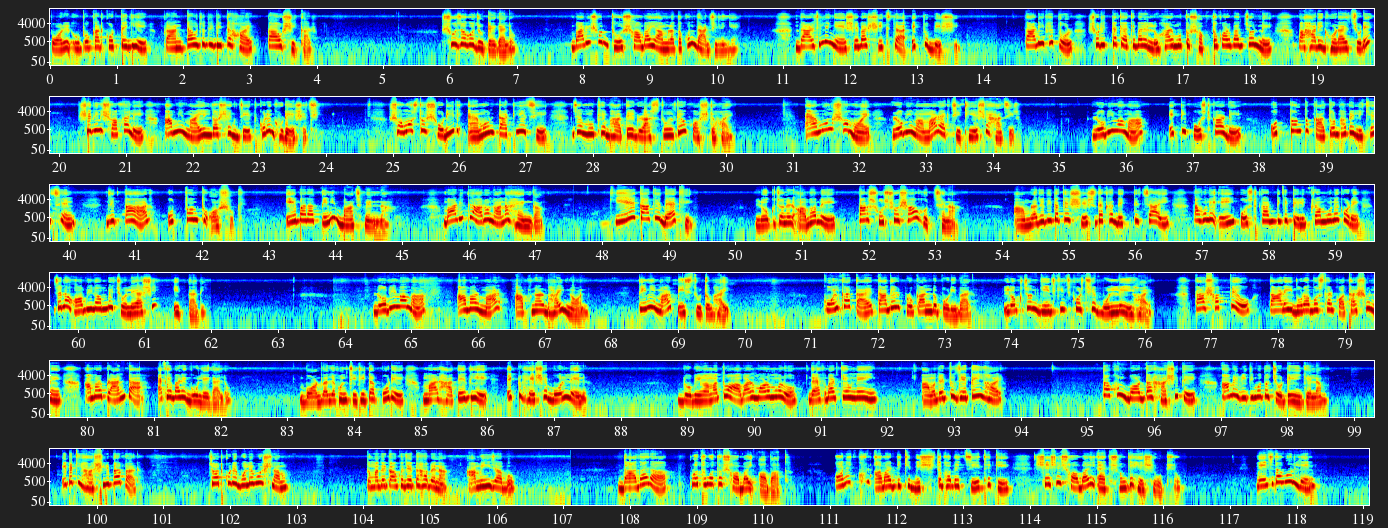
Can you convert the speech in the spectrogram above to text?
পরের উপকার করতে গিয়ে প্রাণটাও যদি দিতে হয়, তাও স্বীকার সুযোগও জুটে গেল। বাড়ি শুদ্ধ সবাই আমরা তখন দার্জিলিংয়ে। দার্জিলিংয়ে সেবার শীতটা একটু বেশি। তারই ভেতর শরীরটাকে একেবারে লোহার মতো শক্ত করবার জন্যে পাহাড়ি ঘোড়ায় চড়ে সেদিন সকালে আমি মাইল দশেক জেদ করে ঘুরে এসেছি। সমস্ত শরীর এমন টাটিয়েছে যে মুখে ভাতের গ্রাস তুলতেও কষ্ট হয়। এমন সময় রবি মামার এক চিঠি এসে হাজির। রবি মামা একটি পোস্টকার্ডে অত্যন্ত কাতরভাবে লিখেছেন যে তার অত্যন্ত অসুখ। এবার আর তিনি বাঁচবেন না। বাড়িতে আরও নানা হ্যাঙ্গাম। কে কাকে দেখে? লোকজনের অভাবে তার শুশ্রূষাও হচ্ছে না। আমরা যদি তাকে শেষ দেখা দেখতে চাই, তাহলে এই পোস্টকার্ডটিকে টেলিগ্রাম মনে করে যেন অবিলম্বে চলে আসি, ইত্যাদি। রবি মামা আমার মার আপনার ভাই নন। তিনি মার পিস্তুত ভাই। কলকাতায় তাদের প্রকাণ্ড পরিবার। লোকজন গিজগিজ করছে বললেই হয়। তা সত্ত্বেও তার এই দুরবস্থার কথা শুনে আমার প্রাণটা একেবারে গলে গেল। বড়দা যখন চিঠিটা পড়ে মার হাতে দিয়ে একটু হেসে বললেন, রবি মামা তো আবার মরো মরো দেখবার কেউ নেই। আমাদের তো যেতেই হয়। তখন বর্দার হাসিতে আমি রীতিমতো চটেই গেলাম। এটা কি হাসির ব্যাপার? চট করে বলে বসলাম, তোমাদের কাউকে যেতে হবে না, আমিই যাব। দাদারা প্রথমত সবাই অবাক। অনেকক্ষণ আমার দিকে বিস্মিতভাবে চেয়ে থেকে শেষে সবাই একসঙ্গে হেসে উঠল। মেজদা বললেন,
